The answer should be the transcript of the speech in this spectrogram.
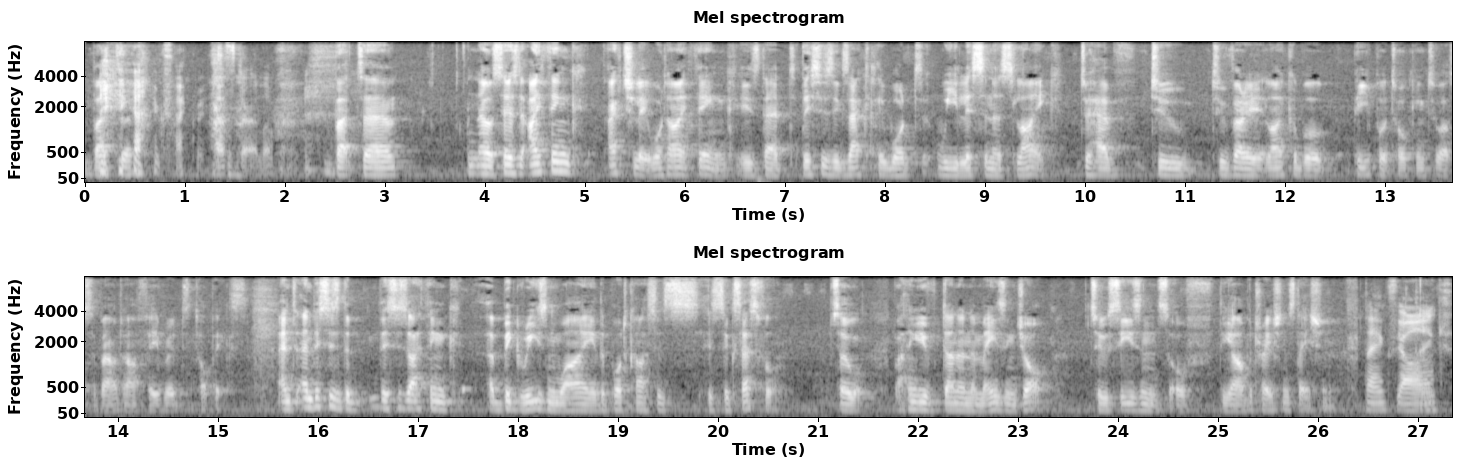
but uh, yeah, exactly. Esther, I love that. but uh, no, seriously, I think actually what I think is that this is exactly what we listeners like to have two two very likable people talking to us about our favorite topics, and and this is the this is I think a big reason why the podcast is is successful. So I think you've done an amazing job. Two seasons of the arbitration station. Thanks, Jan. Thanks,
